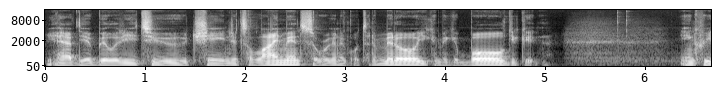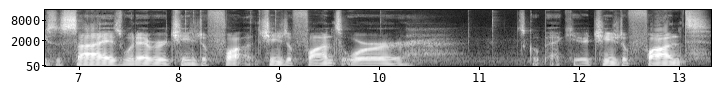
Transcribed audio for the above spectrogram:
you have the ability to change its alignment. So we're going to go to the middle. You can make it bold. You can increase the size, whatever. Change the font, change the font, or let's go back here. Change the font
